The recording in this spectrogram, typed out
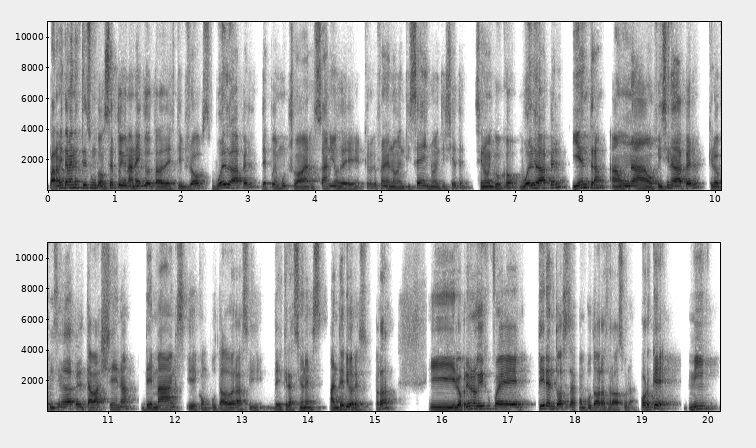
para mí también este es un concepto y una anécdota de Steve Jobs. Vuelve a Apple después de muchos años de, creo que fue en el 96, 97, si no me equivoco, vuelve a Apple y entra a una oficina de Apple, que la oficina de Apple estaba llena de Macs y de computadoras y de creaciones anteriores, ¿verdad? Y lo primero que dijo fue, tiren todas esas computadoras a la basura. ¿Por qué? Mi,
